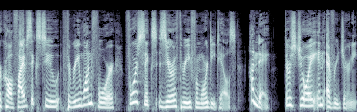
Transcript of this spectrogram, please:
or call 562-314-4603 for more details. Hyundai, there's joy in every journey.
